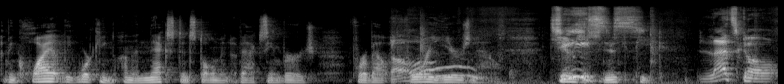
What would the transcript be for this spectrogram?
I've been quietly working on the next installment of Axiom Verge for about four Oh. years now. Here's a sneak peek. Let's go.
